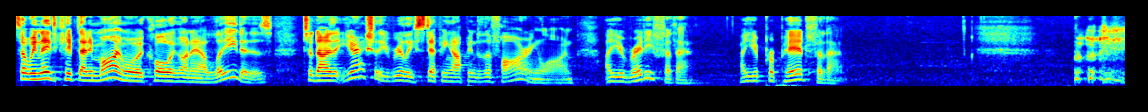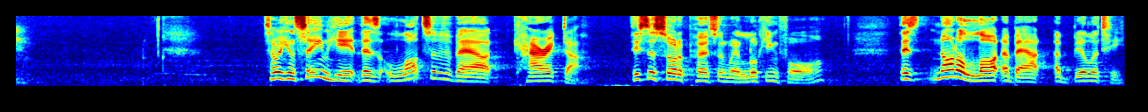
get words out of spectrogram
So we need to keep that in mind when we're calling on our leaders to know that you're actually really stepping up into the firing line. Are you ready for that? Are you prepared for that? So we can see in here there's lots of about character. This is the sort of person we're looking for there's not a lot about ability.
